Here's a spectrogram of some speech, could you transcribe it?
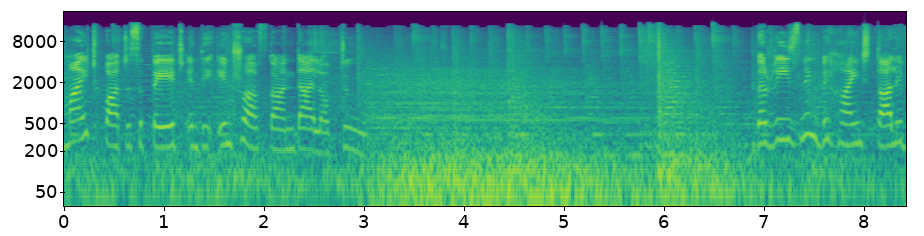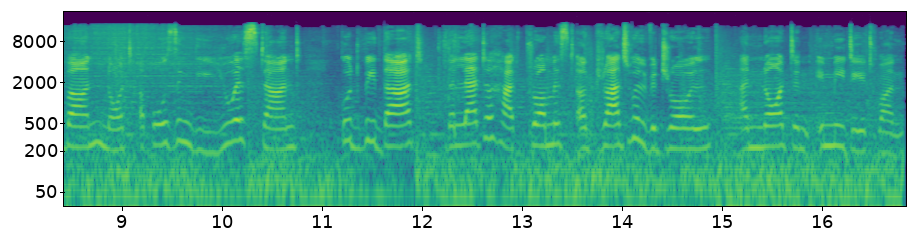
might participate in the intra-Afghan dialogue too. The reasoning behind Taliban not opposing the US stand could be that the latter had promised a gradual withdrawal and not an immediate one.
